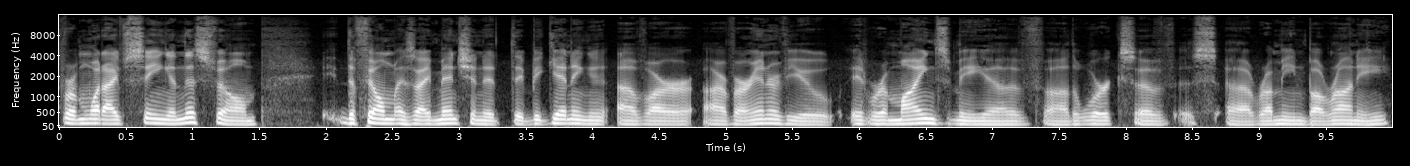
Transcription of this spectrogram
from what I've seen in this film, the film, as I mentioned at the beginning of our of our interview, it reminds me of uh, the works of uh, Ramin Bahrani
